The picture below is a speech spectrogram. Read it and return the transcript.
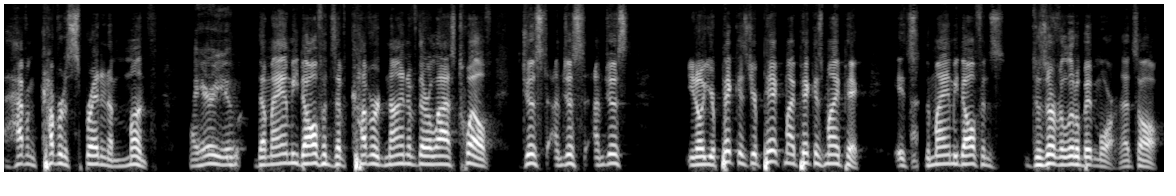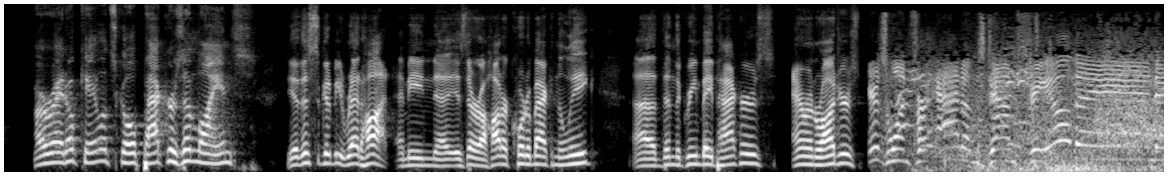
haven't covered a spread in a month. I hear you. The Miami Dolphins have covered 9 of their last 12. Just I'm just I'm just you know, your pick is your pick, my pick is my pick. It's the Miami Dolphins deserve a little bit more. That's all. All right, okay, let's go. Packers and Lions. Yeah, this is going to be red hot. I mean, uh, is there a hotter quarterback in the league uh, than the Green Bay Packers? Aaron Rodgers. Here's one for Adams downfield and a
